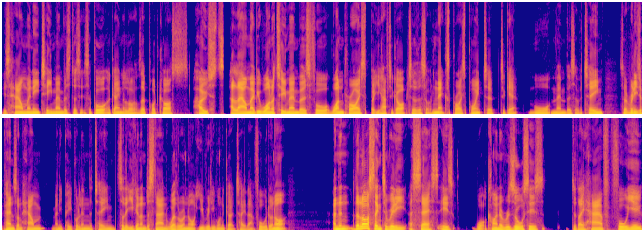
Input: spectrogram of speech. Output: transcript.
is how many team members does it support? Again, a lot of the podcasts hosts allow maybe one or two members for one price, but you have to go up to the sort of next price point to to get more members of a team. So it really depends on how many people in the team so that you can understand whether or not you really want to go take that forward or not. And then the last thing to really assess is what kind of resources do they have for you?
